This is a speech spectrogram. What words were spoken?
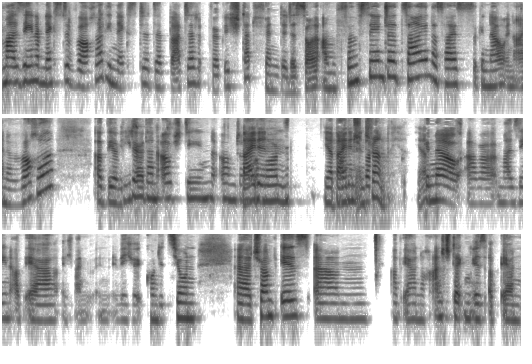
Mal sehen, ob nächste Woche die nächste Debatte wirklich stattfindet. Es soll am 15. sein, das heißt genau in einer Woche ob wir wieder dann aufstehen um Biden, Ja, Biden und Trump. Ja. Genau, aber mal sehen, ob er, ich meine, in, welche Kondition äh, Trump ist, ähm, ob er noch ansteckend ist, ob er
